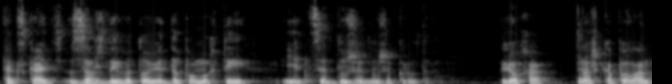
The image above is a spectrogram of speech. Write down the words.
так сказати, завжди готові допомогти. І це дуже-дуже круто. Льоха, наш капелан,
